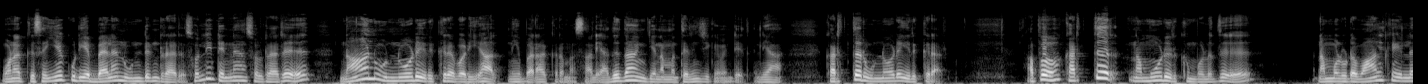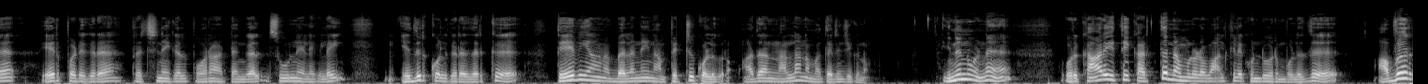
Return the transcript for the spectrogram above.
உனக்கு செய்யக்கூடிய பலன் உண்டுன்றாரு. சொல்லிட்டு என்ன சொல்கிறாரு நான் உன்னோடு இருக்கிறபடியால் நீ பராக்கிரமசாலி. அதுதான் இங்கே நம்ம தெரிஞ்சுக்க வேண்டியது இல்லையா? கர்த்தர் உன்னோடு இருக்கிறார். அப்போது கர்த்தர் நம்மோடு இருக்கும் பொழுது நம்மளோட வாழ்க்கையில் ஏற்படுகிற பிரச்சனைகள் போராட்டங்கள் சூழ்நிலைகளை எதிர்கொள்கிறதற்கு தேவையான பலனை நாம் பெற்றுக்கொள்கிறோம் அதை நல்லா நம்ம தெரிஞ்சுக்கணும். இன்னொன்று ஒன்று ஒரு காரியத்தை கர்த்தர் நம்மளோட வாழ்க்கையில் கொண்டு வரும் பொழுது அவர்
